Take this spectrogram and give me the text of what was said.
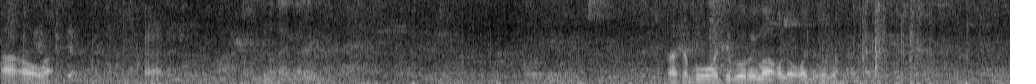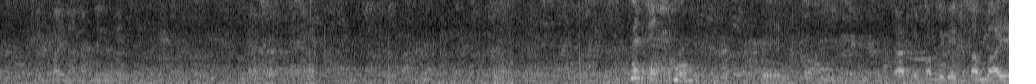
Ah, oo nga. Ah, ah, sa bungad siguro yung mga kuloko doon. eh. Eh, Tapos pambigay sa tambay.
